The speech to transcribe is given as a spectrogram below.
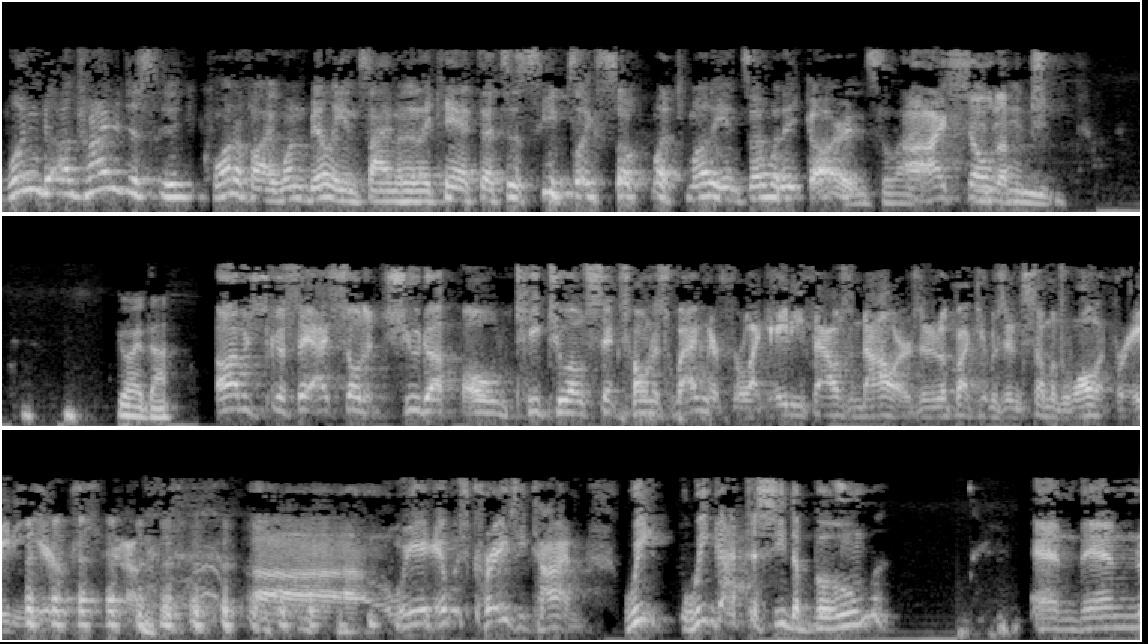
one. I'm trying to just quantify one billion, Simon, and I can't. That just seems like so much money in so many cards. Uh. I sold And- a. and- Go ahead, Don. Oh, I was just gonna say I sold a chewed up old T206 Honus Wagner for like eighty thousand dollars, and it looked like it was in someone's wallet for eighty years. You know, uh, we it was crazy time. We we got to see the boom, and then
